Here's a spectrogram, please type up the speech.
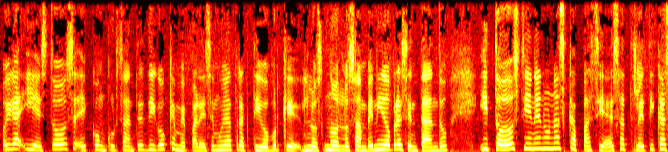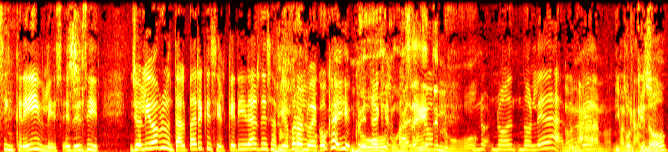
Oiga, y estos eh, concursantes digo que me parece muy atractivo porque los, nos los han venido presentando y todos tienen unas capacidades atléticas increíbles. Es decir, yo le iba a preguntar al padre que si él quería ir al desafío, No, pero luego caí en no, cuenta que el padre esa no, gente no. no, no, no le da. No, le nada, da. no. ¿Y por qué no?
